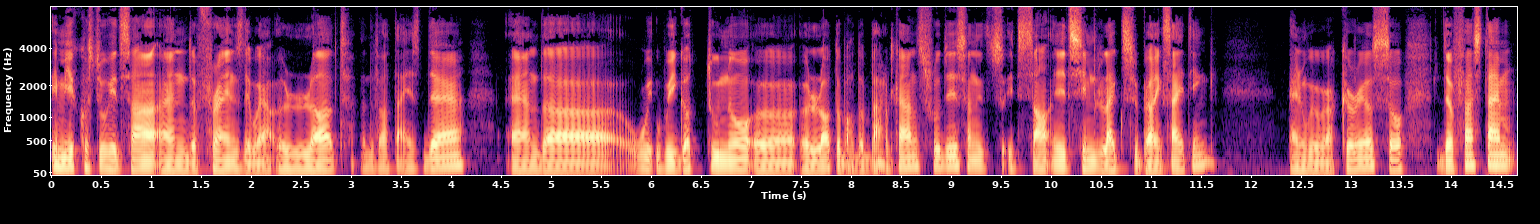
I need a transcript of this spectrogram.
Emir Kusturica and the friends, they were a lot advertised there. And uh, we, we got to know uh, a lot about the Balkans through this, and it's, it, sound, it seemed like super exciting and we were curious. So the first time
